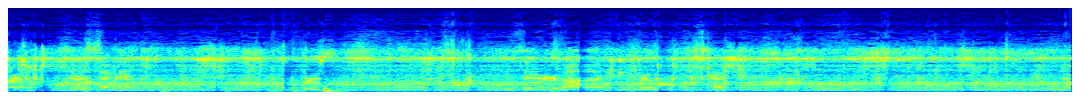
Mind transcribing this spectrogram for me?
Second. Is there a second? Bruce? Is there uh, any further discussion? No.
